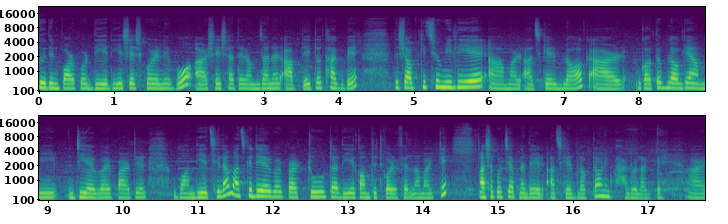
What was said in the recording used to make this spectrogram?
দুই দিন পর পর দিয়ে দিয়ে শেষ করে নেব আর সেই সাথে রমজানের আপডেটও থাকবে। তো সব কিছু মিলিয়ে আমার আজকের ব্লগ আর গত ব্লগে আমি ডিআইওয়াই পার্টের ওয়ান দিয়েছিলাম। আজকে ডিআইওয়াই পার্ট টুটা দিয়ে কমপ্লিট করে ফেললাম আর কি। আশা করছি আপনাদের আজকের ব্লগটা অনেক ভালো লাগবে। আর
